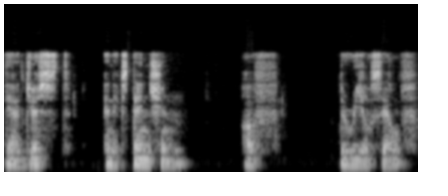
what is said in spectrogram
They are just an extension of the real self.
